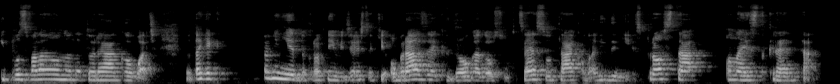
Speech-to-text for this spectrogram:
i pozwalają nam na to reagować. No tak jak pewnie niejednokrotnie widziałeś taki obrazek, droga do sukcesu, tak, ona nigdy nie jest prosta, ona jest kręta,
